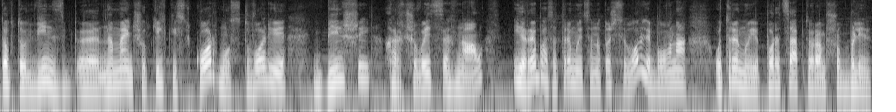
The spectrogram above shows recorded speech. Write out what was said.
Тобто він е, на меншу кількість корму створює більший харчовий сигнал, і риба затримується на точці ловлі, бо вона отримує по рецепторам, що блін,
